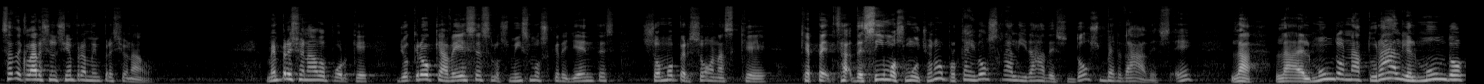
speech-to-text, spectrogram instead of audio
Esa declaración siempre me ha impresionado. Me ha impresionado porque yo creo que a veces los mismos creyentes somos personas que, decimos mucho, no, porque hay dos realidades, dos verdades. ¿eh? el mundo natural y el mundo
